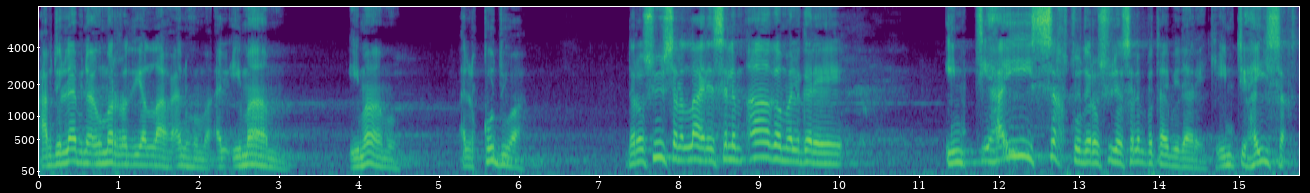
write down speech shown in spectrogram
عبد الله بن عمر رضي الله عنهما الإمام إمام القدوة د رسول صلی الله علیه وسلم هغه ملګری انتهایی سخت د رسول صلی الله علیه وسلم په تابعدارۍ کې انتهایی سخت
